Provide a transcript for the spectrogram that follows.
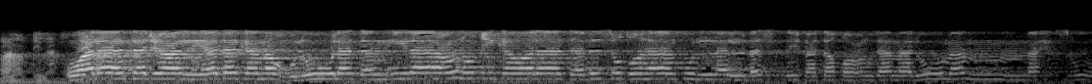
عاقلة. ولا تجعل يدك مغلولة إلى عنقك ولا تبسطها كل البسط فتقعد ملوما محسورا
